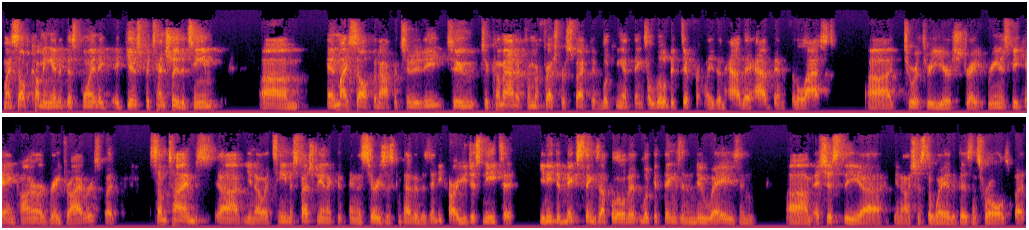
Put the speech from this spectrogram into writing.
myself coming in at this point, it, it gives potentially the team um, and myself an opportunity to to come at it from a fresh perspective, looking at things a little bit differently than how they have been for the last uh, two or three years straight. Rinus VeeKay, and Conor are great drivers, but sometimes uh, you know a team, especially in a, in a series as competitive as IndyCar, you just need to you need to mix things up a little bit, look at things in new ways, and um, it's just the uh, you know it's just the way the business rolls. But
